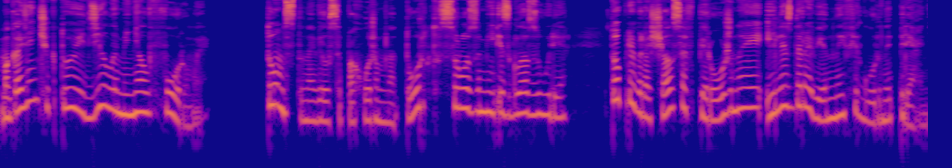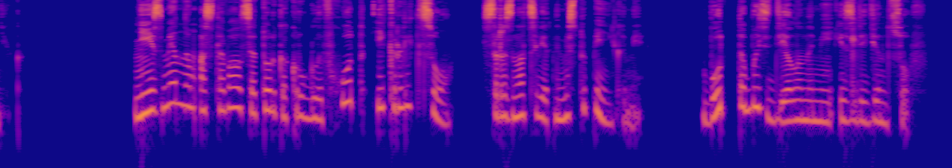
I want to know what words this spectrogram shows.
Магазинчик то и дело менял формы. То он становился похожим на торт с розами из глазури, то превращался в пирожное или здоровенный фигурный пряник. Неизменным оставался только круглый вход и крыльцо с разноцветными ступеньками, будто бы сделанными из леденцов.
